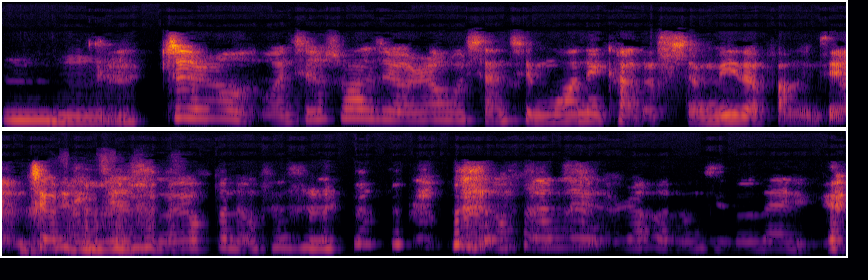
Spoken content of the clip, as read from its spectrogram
嗯，这让我我其实说到这个，让我想起莫妮卡的神秘的房间，就里面所有不能分类、不能分类的任何东西都在里面。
